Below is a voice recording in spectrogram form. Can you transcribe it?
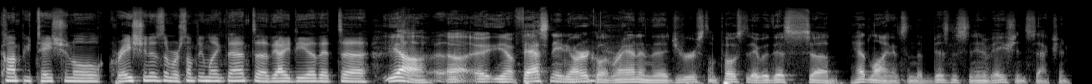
computational creationism or something like that. Uh, the idea that uh, Yeah, uh, uh, you know, fascinating article that ran in the Jerusalem Post today with this uh, headline. It's in the business and innovation section.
